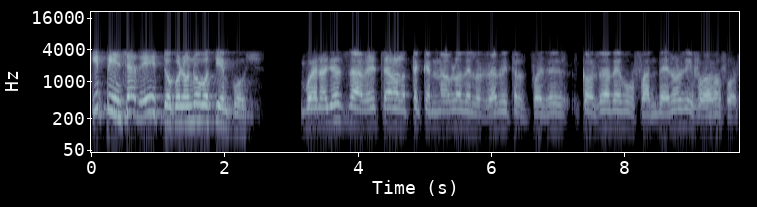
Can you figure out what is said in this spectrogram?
¿Qué pensás de esto con los nuevos tiempos? Bueno, yo sabes, chavalote, que no hablo de los árbitros, pues es cosa de bufanderos y forofos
